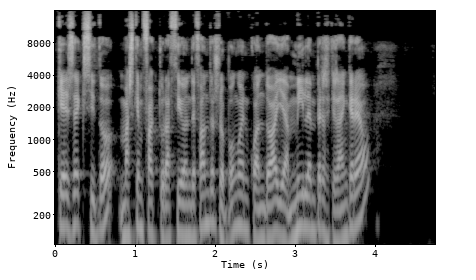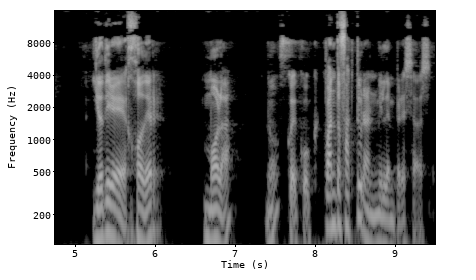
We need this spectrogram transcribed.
¿qué es éxito? Más que en facturación de Founders, lo pongo en cuando haya mil empresas que se han creado. Yo diré, joder, mola. ¿No? ¿Cu- cu- ¿Cuánto facturan mil empresas?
